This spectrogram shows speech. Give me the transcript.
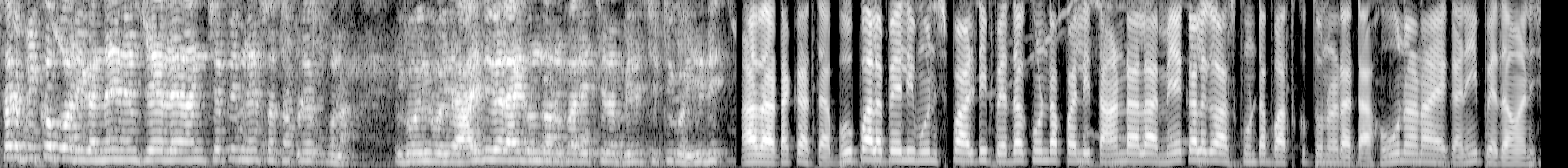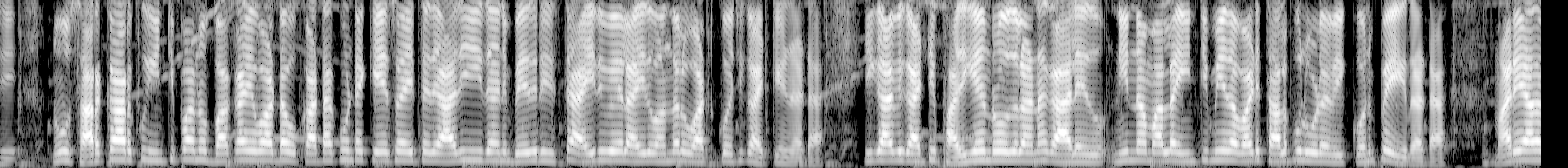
సరే బిక్కపోరు ఇక నేనేం చేయలేనని చెప్పి నేను సప్పుడు చెప్పుకున్నా ఇగో ఇగో ఐదు వేల ఐదు వందల రూపాయలు ఇచ్చిన బిల్లు ఇది. అదట కథ భూపాలపల్లి మున్సిపాలిటీ పెద్దకుండపల్లి తాండాల మేకలు కాసుకుంటా బతుకుతున్నాడట. హూనా నాయక్ అని పెద్ద మనిషి. నువ్వు సర్కార్కు ఇంటి పన్ను బకాయి పడ్డావు కట్టకుంటే కేసు అవుతుంది అది ఇది అని బెదిరిస్తే ఐదు వేల ఐదు వందలు పట్టుకొచ్చి కట్టిండట. ఇక అవి కట్టి పదిహేను రోజులైనా కాలేదు. నిన్న మళ్ళీ ఇంటి మీద పడి తలుపులు కూడా విక్కొని పోయిరట. మర్యాద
